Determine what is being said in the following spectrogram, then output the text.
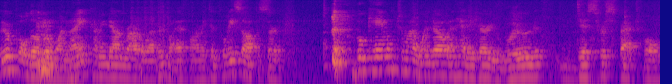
we were pulled over one night coming down Route 11 by a Farmington police officer who came up to my window and had a very rude, disrespectful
